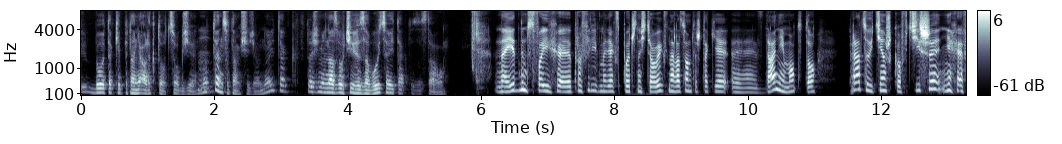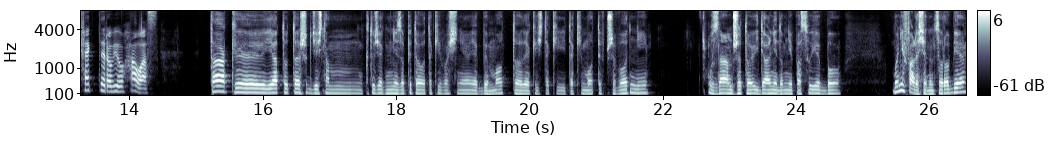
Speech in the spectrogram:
było takie pytanie, ale kto, co, gdzie? No hmm. ten, co tam siedział. No i tak ktoś mnie nazwał cichy zabójca i tak to zostało. Na jednym z twoich e, profili w mediach społecznościowych znalazłam też takie e, zdanie, motto pracuj ciężko w ciszy, niech efekty robią hałas. Tak, e, ja to też gdzieś tam, ktoś jak mnie zapytał o takie właśnie jakby motto, jakiś taki, taki motyw przewodni, uznałem, że to idealnie do mnie pasuje, bo bo nie chwalę się tym, co robię,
